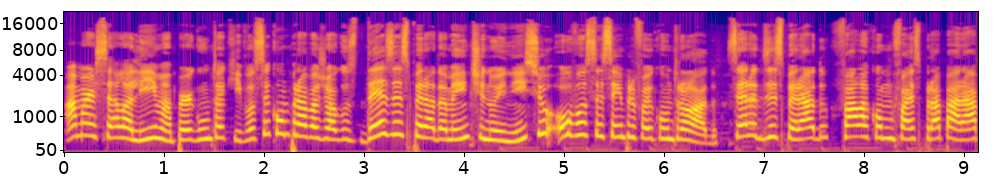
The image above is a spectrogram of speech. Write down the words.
A Marcela Lima pergunta aqui: você comprava jogos desesperadamente no início ou você sempre foi controlado? Se era desesperado, fala como faz pra parar.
